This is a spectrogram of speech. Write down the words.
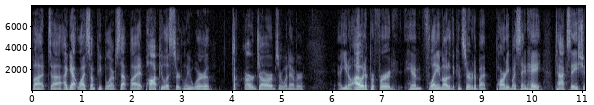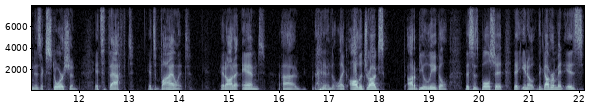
but uh, I get why some people are upset by it. Populists certainly were, took our jarbs or whatever. You know, I would have preferred him flame out of the Conservative Party by saying, hey, taxation is extortion, it's theft, it's violent, it ought to end. Uh, like all the drugs ought to be legal. This is bullshit. That you know the government is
